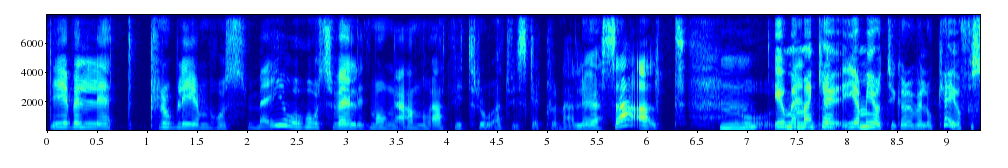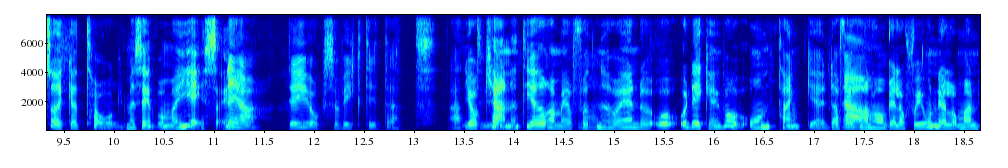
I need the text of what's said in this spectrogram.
det är väl ett problem hos mig och hos väldigt många andra att vi tror att vi ska kunna lösa allt. Mm. Och, jo, men, man kan, ja, men jag tycker det är väl okej att försöka ett tag, men sen får man ge sig. Ja, det är ju också viktigt att... att jag kan inte göra mer för att nu har jag ändå, och, och det kan ju vara omtanke därför ja. att man har en relation eller man,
